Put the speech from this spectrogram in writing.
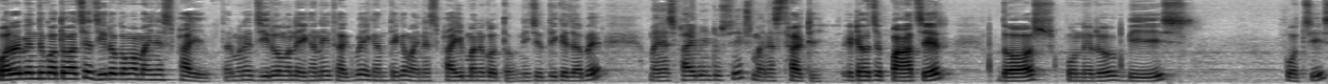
পরের বিন্দু কত আছে? Zero comma minus five. তার মানে জিরো মানে এখানেই থাকবে, এখান থেকে মাইনাস ফাইভ মানে কত? নিচের দিকে যাবে, minus five into six, minus thirty. এটা হচ্ছে পাঁচের দশ, পনেরো, বিশ, পঁচিশ,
